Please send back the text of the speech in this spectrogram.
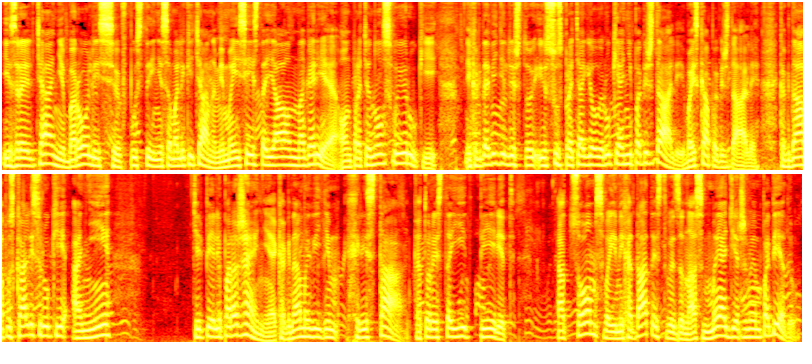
Израильтяне боролись в пустыне с амаликитянами. Моисей стоял на горе, он протянул свои руки. И когда видели, что Иисус протягивал руки, они побеждали, войска побеждали. Когда опускались руки, они терпели поражение. Когда мы видим Христа, который стоит перед Отцом своим и ходатайствует за нас, мы одерживаем победу.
